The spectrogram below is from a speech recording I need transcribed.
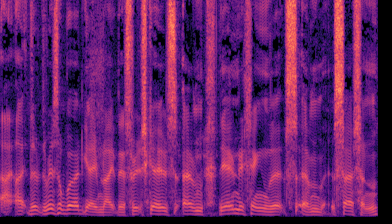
I, I, there, there is a word game like this which goes, um, the only thing that's um, certain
